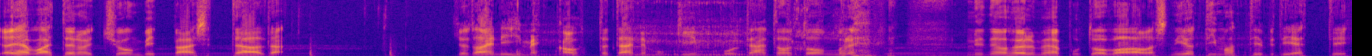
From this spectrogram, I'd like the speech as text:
Ja ihan vaan, ettei noit zombit pääse täältä jotain ihme kautta tänne mun kimppuun, tähän tuo tommonen. nyt ne on hölmöä putoavaa alas. Niin jo timanttia piti etsiä.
